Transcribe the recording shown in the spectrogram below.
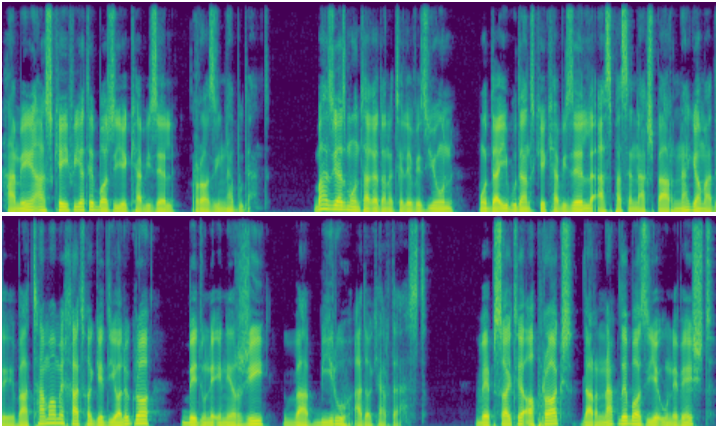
همه از کیفیت بازی کویزل راضی نبودند. بعضی از منتقدان تلویزیون مدعی بودند که کویزل از پس نقش بر نیامده و تمام خطهای دیالوگ را بدون انرژی و بیروح ادا کرده است. وبسایت آپراکس در نقد بازی او نوشت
